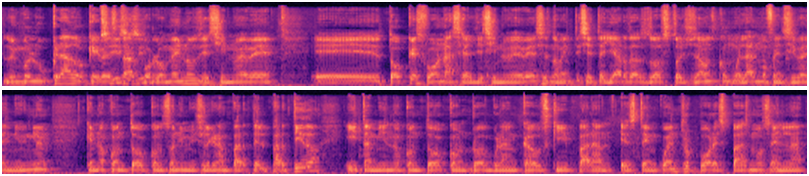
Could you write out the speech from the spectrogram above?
lo involucrado que iba a estar, por lo menos 19 eh, toques, fueron hacia el 19 veces, 97 yardas, 2 touchdowns, como el alma ofensiva de New England que no contó con Sonny Michel gran parte del partido y también no contó con Rob Gronkowski para este encuentro por espasmos en la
